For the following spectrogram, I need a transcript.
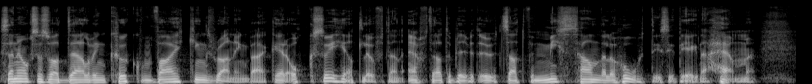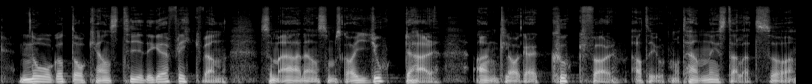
Sen är det också så att Dalvin Cook, Vikings running back, är också i hetluften efter att ha blivit utsatt för misshandel och hot i sitt egna hem. Något dock hans tidigare flickvän, som är den som ska ha gjort det här, anklagar Cook för att ha gjort mot henne istället. Så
